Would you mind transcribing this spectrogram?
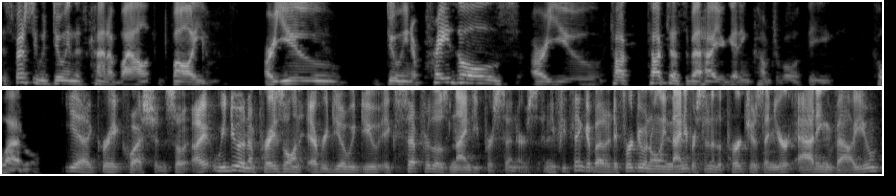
especially with doing this kind of vol- volume? Are you doing appraisals? Are you talk talk to us about how you're getting comfortable with the collateral? Yeah, great question. So I, we do an appraisal on every deal we do, except for those 90 percenters. And if you think about it, if we're doing only 90% of the purchase and you're adding value,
